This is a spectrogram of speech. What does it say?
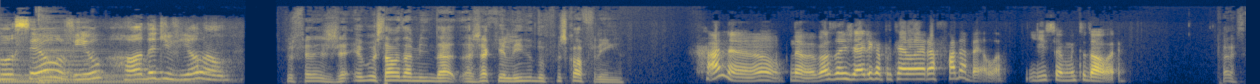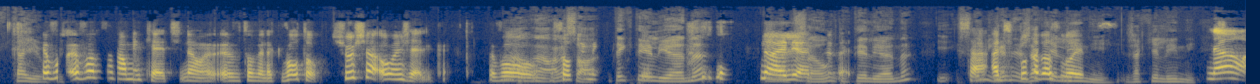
Você ouviu Roda de Violão. Eu gostava da, da Jaqueline do Fuscofrinho. Ah, não. Não, eu gosto da Angélica porque ela era fada bela. E isso é muito da hora. Parece que caiu. Eu vou, eu vou uma enquete. Não, eu, eu tô vendo aqui. Voltou. Xuxa ou Angélica? Eu vou. Não, não olha só. Tem que ter Eliana. não, Eliana. Tem que ter Eliana. E, tá, engano, a disputa é das loiras. Jaqueline. Não,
